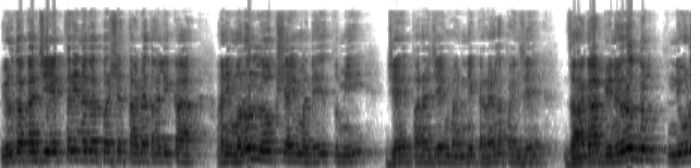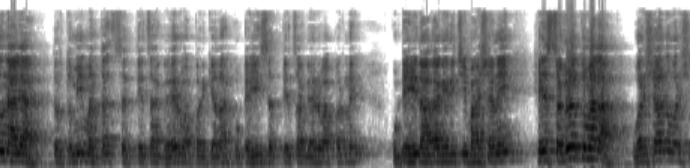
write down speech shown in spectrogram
विरोधकांची एक तरी नगर परिषद ताब्यात आली का? आणि म्हणून लोकशाहीमध्ये तुम्ही जय पराजय मान्य करायला पाहिजे. जागा बिनविरोध निवडून आल्या तर तुम्ही म्हणतात सत्तेचा गैरवापर केला. कुठेही सत्तेचा गैरवापर नाही. कुठेही दादागिरीची भाषा नाही. हे सगळं तुम्हाला वर्षानुवर्ष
